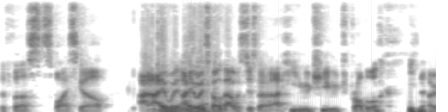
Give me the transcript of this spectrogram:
the first Spice Girl. And I always, I always felt that was just a, a huge, huge problem. you know,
